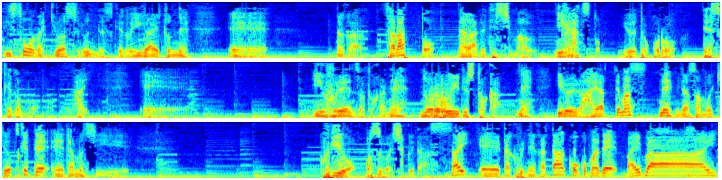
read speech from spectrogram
りそうな気はするんですけど、意外とね、えー、なんか、さらっと流れてしまう2月というところですけども、はい。えー、インフルエンザとかね、ノロウイルスとかね、いろいろ流行ってます。ね、皆さんも気をつけて、えー、楽しい冬をお過ごしください。えー、匠の方、ここまで。バイバーイ。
